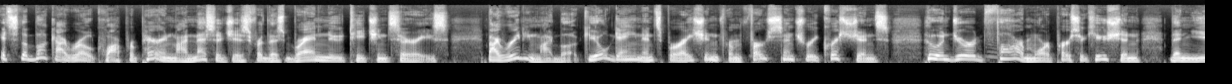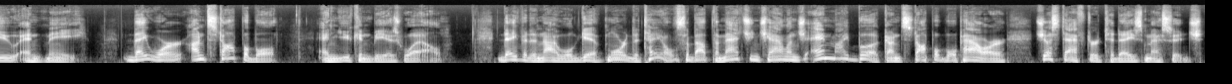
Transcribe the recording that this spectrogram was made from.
It's the book I wrote while preparing my messages for this brand new teaching series. By reading my book, you'll gain inspiration from first century Christians who endured far more persecution than you and me. They were unstoppable, and you can be as well. David and I will give more details about the matching challenge and my book, Unstoppable Power, just after today's message.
